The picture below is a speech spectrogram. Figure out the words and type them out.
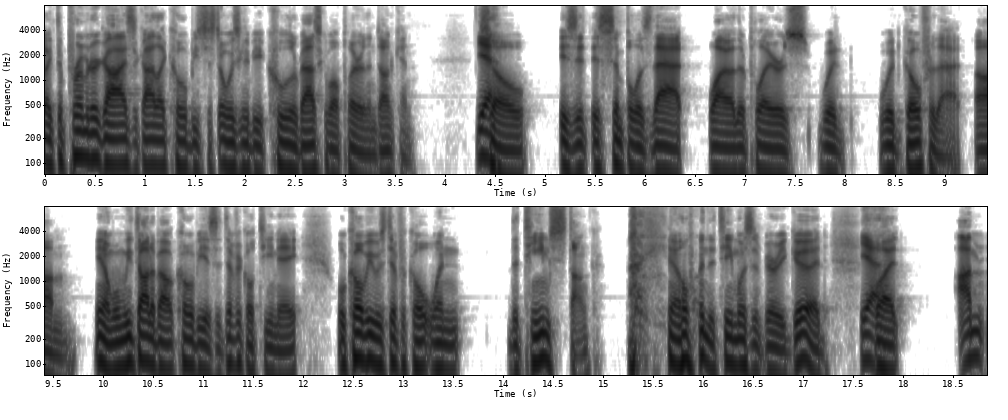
like the perimeter guys, a guy like Kobe's just always going to be a cooler basketball player than Duncan. Yeah. So is it as simple as that? Why other players would would go for that? Um, You know, when we thought about Kobe as a difficult teammate, well, Kobe was difficult when the team stunk. you know, when the team wasn't very good. Yeah. But I'm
